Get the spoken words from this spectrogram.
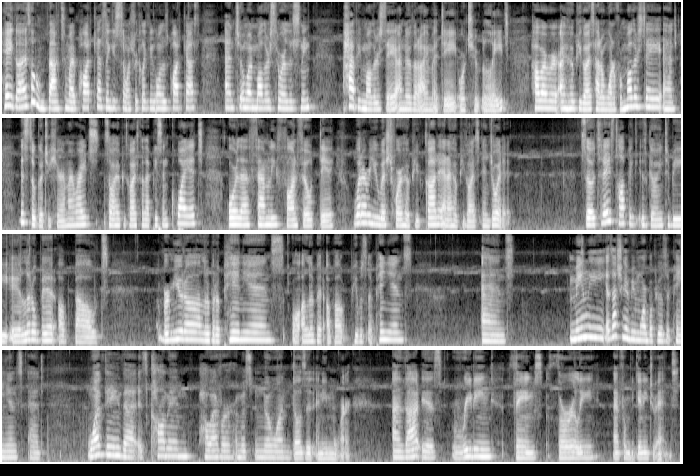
Hey guys, welcome back to my podcast. Thank you so much for clicking on this podcast. And to my mothers who are listening, happy Mother's Day. I know that I'm a day or two late. However, I hope you guys had a wonderful Mother's Day and it's still good to hear, am I right? So I hope you guys got that peace and quiet or that family fun filled day. Whatever you wished for, I hope you got it and I hope you guys enjoyed it. So today's topic is going to be a little bit about Bermuda, a little bit of opinions, or a little bit about people's opinions. And mainly, it's actually going to be more about people's opinions. And one thing that is common, however, almost no one does it anymore. And that is reading things thoroughly and from beginning to end.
